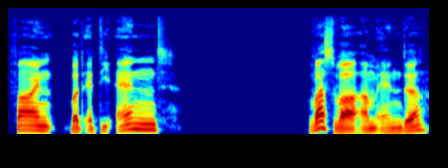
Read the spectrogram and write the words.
Fine, but at the end. Was war am Ende?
